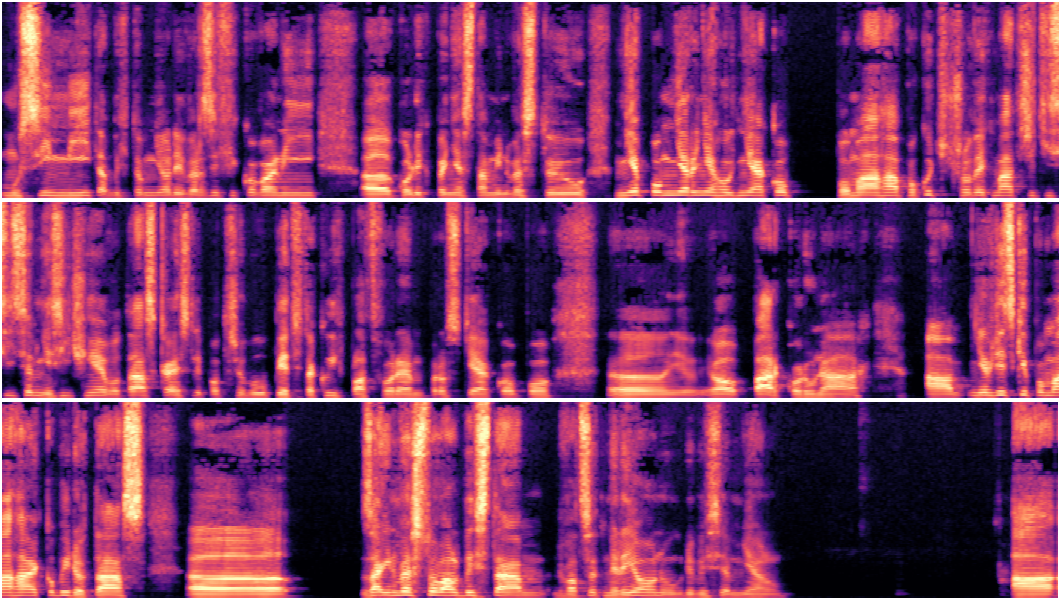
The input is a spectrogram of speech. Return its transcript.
musím mít, abych to měl diverzifikovaný, uh, kolik peněz tam investuju. Mě poměrně hodně jako pomáhá, pokud člověk má tři tisíce měsíčně, je otázka, jestli potřebuju pět takových platform, prostě jako po uh, jo, pár korunách. A mě vždycky pomáhá jakoby dotaz, uh, zainvestoval bys tam 20 milionů, kdyby se měl? A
